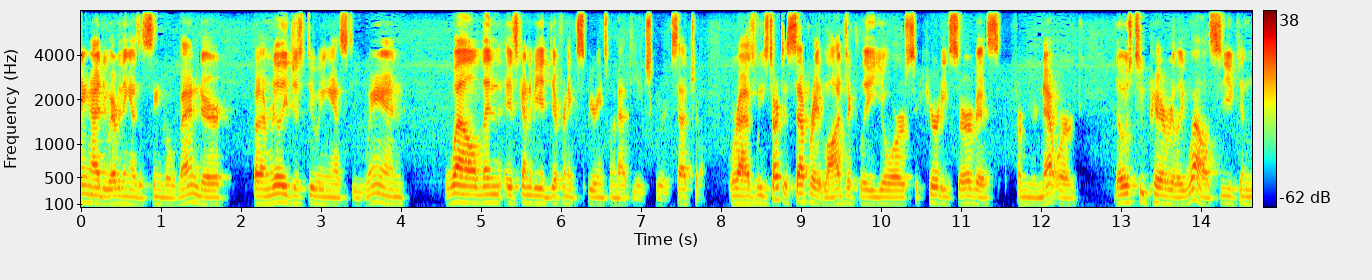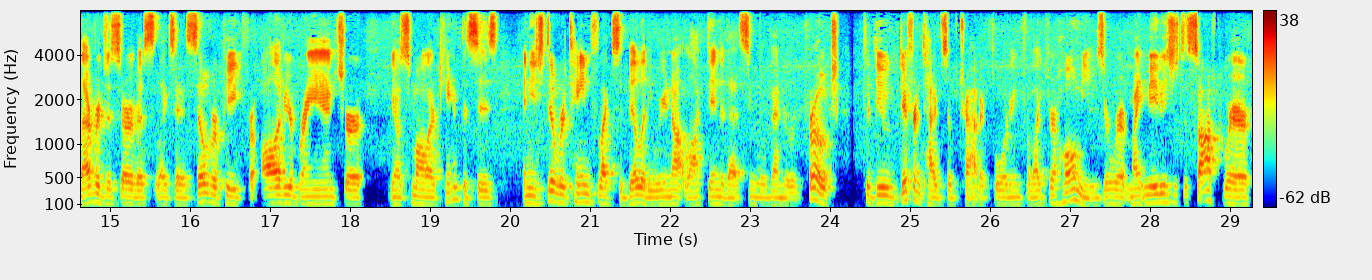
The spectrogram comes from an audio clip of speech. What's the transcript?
I do everything as a single vendor, but I'm really just doing SD WAN, well, then it's going to be a different experience when I'm at the HQ, etc. Whereas when you start to separate logically your security service from your network, those two pair really well. So you can leverage a service like say a Silver Peak for all of your branch or you know smaller campuses, and you still retain flexibility where you're not locked into that single vendor approach to do different types of traffic forwarding for like your home user, where it might maybe it's just a software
